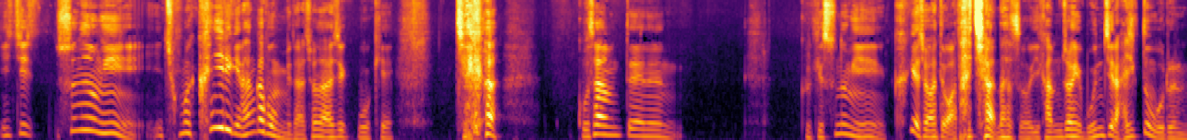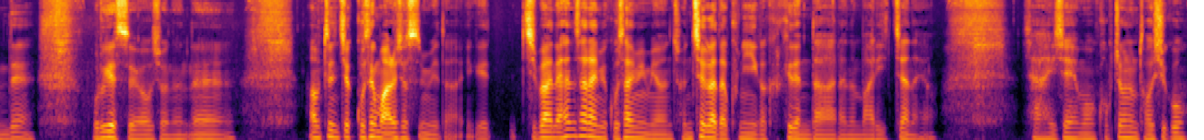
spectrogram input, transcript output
이제 수능이 정말 큰일이긴 한가 봅니다. 저는 아직 뭐 이렇게 제가 고3 때는 그렇게 수능이 크게 저한테 와닿지 않아서 이 감정이 뭔지를 아직도 모르는데 모르겠어요. 저는. 네. 아무튼 진짜 고생 많으셨습니다. 이게 집안에 한 사람이 고3이면 전체가 다 분위기가 그렇게 된다라는 말이 있잖아요. 자, 이제 뭐 걱정 좀 더시고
